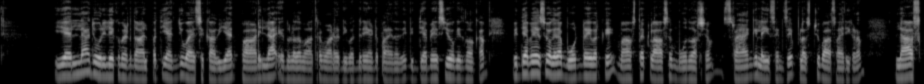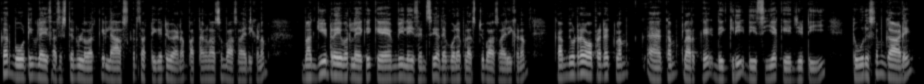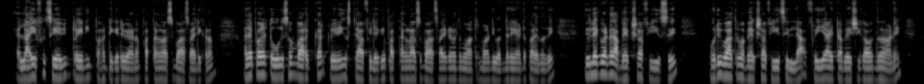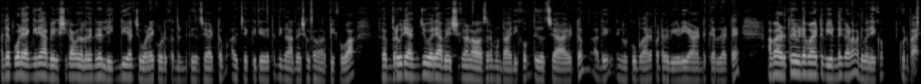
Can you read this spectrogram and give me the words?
എല്ലാ ജോലിയിലേക്കും വേണ്ട നാൽപ്പത്തി അഞ്ച് വയസ്സ് കവിയാൻ പാടില്ല എന്നുള്ളത് മാത്രമാണ് നിബന്ധനയായിട്ട് പറയുന്നത്. വിദ്യാഭ്യാസ യോഗ്യത നോക്കാം. വിദ്യാഭ്യാസ യോഗ്യത ബോട്ട് ഡ്രൈവർക്ക് മാസ്റ്റർ ക്ലാസ് മൂന്ന് വർഷം സ്രാങ്ക് ലൈസൻസ് പ്ലസ് ടു പാസ്സായിരിക്കണം ലാസ്കർ ബോട്ടിംഗ് ലൈസ് അസിസ്റ്റന്റ് ഉള്ളവർക്ക് ലാസ്കർ സർട്ടിഫിക്കറ്റ് വേണം. പത്താം ക്ലാസ്സും പാസ്സായിരിക്കണം ബഗ്ഗി ഡ്രൈവറിലേക്ക് കെ എം വി ലൈസൻസ് അതേപോലെ പ്ലസ് ടു പാസ്സായിരിക്കണം computer operator ക്ലം cum clerk degree D C A K G T E tourism guard life saving training certificate വേണം. പത്താം ക്ലാസ് പാസ്സായിരിക്കണം അതേപോലെ ടൂറിസം വർക്കർ ക്ലീനിങ് സ്റ്റാഫിലേക്ക് പത്താം ക്ലാസ് പാസ്സായിരിക്കണം എന്ന് മാത്രമാണ് നിബന്ധനയായിട്ട് പറയുന്നത്. ഇതിലേക്ക് വേണ്ട അപേക്ഷാ ഫീസ് ഒരു വിഭാഗത്തിനും അപേക്ഷാ ഫീസില്ല ഫ്രീ ആയിട്ട് അപേക്ഷിക്കാവുന്നതാണ്. അതേപോലെ എങ്ങനെയാണ് അപേക്ഷിക്കാമെന്നുള്ളതിന്റെ ലിങ്ക് ഞാൻ ചുവടെ കൊടുക്കുന്നുണ്ട്. തീർച്ചയായിട്ടും അത് ചെക്ക് ചെയ്തിട്ട് നിങ്ങൾ അപേക്ഷകൾ സമർപ്പിക്കുക. ഫെബ്രുവരി അഞ്ച് വരെ അപേക്ഷിക്കാനുള്ള അവസരം ഉണ്ടായിരിക്കും. തീർച്ചയായിട്ടും അത് നിങ്ങൾക്ക് ഉപകാരപ്പെട്ട ഒരു വീഡിയോ ആയിട്ട് കരുതട്ടെ. അപ്പോൾ അടുത്തൊരു വീഡിയോ ആയിട്ട് വീണ്ടും കാണാം. അതുവരേക്കും ഗുഡ് ബൈ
